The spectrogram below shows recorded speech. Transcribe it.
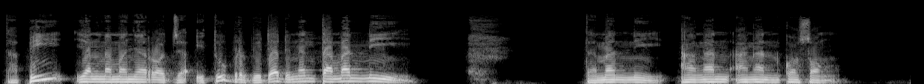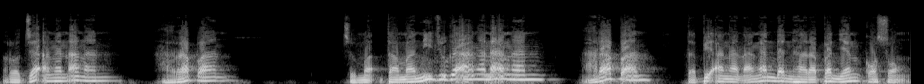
Tapi yang namanya roja itu berbeda dengan tamanni. Tamanni, angan-angan kosong. Roja angan-angan, harapan. Cuma tamani juga angan-angan, harapan. Tapi angan-angan dan harapan yang kosong.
